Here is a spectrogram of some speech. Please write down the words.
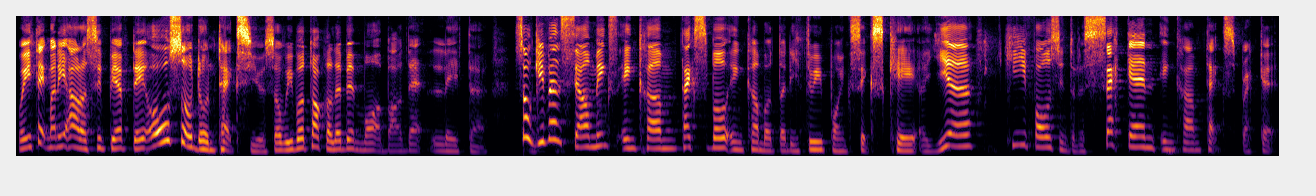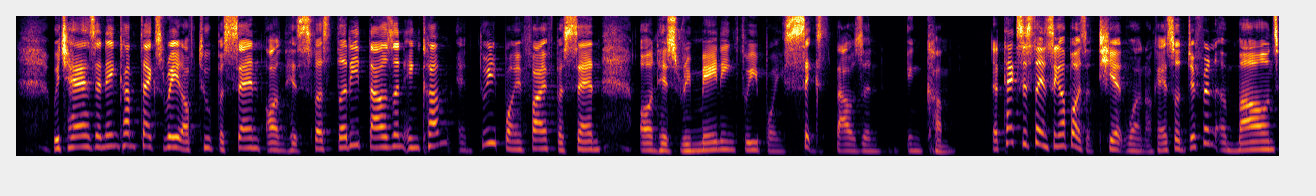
When you take money out of CPF, they also don't tax you. So we will talk a little bit more about that later. So given Xiao Ming's income, taxable income of 33.6k a year, he falls into the second income tax bracket, which has an income tax rate of 2% on his first 30,000 income and 3.5% on his remaining 3.6 thousand income. The tax system in Singapore is a tiered one, okay? So different amounts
